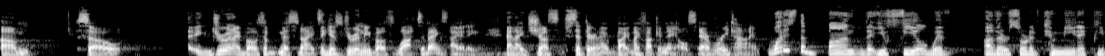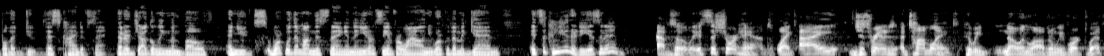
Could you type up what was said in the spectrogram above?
Um, so Drew and I both have missed nights. It gives Drew and me both lots of anxiety. And I just sit there and I bite my fucking nails every time. What is the bond that you feel with other sort of comedic people that do this kind of thing, that are juggling them both, and you work with them on this thing, and then you don't see them for a while, and you work with them again. It's a community, isn't it? Absolutely. It's the shorthand. Like I just ran into uh, Tom Lenk, who we know and love and we've worked with.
